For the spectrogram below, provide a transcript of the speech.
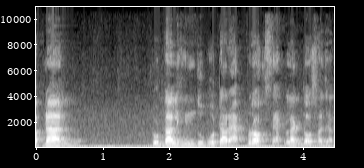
আপনার টোটাল হিন্দু ভোটার অ্যাপ্রক্স এক লাখ দশ হাজার।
